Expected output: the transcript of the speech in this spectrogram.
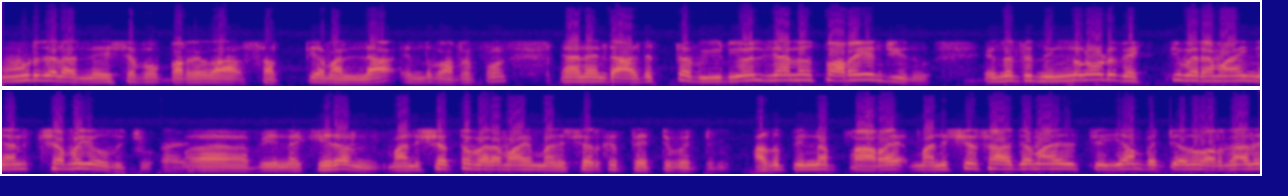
കൂടുതൽ അന്വേഷിച്ചപ്പോൾ പറഞ്ഞത് സത്യമല്ല എന്ന് പറഞ്ഞപ്പോൾ ഞാൻ എന്റെ അടുത്ത വീഡിയോയിൽ ഞാനത് പറയുകയും ചെയ്തു. എന്നിട്ട് നിങ്ങളോട് വ്യക്തിപരമായി ഞാൻ ക്ഷമ ചോദിച്ചു. പിന്നെ കിരൺ മനുഷ്യത്വപരമായി മനുഷ്യർക്ക് തെറ്റുപറ്റും. അത് പിന്നെ പറ മനുഷ്യ സഹജമായി ചെയ്യാൻ പറ്റുമെന്ന് പറഞ്ഞാൽ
